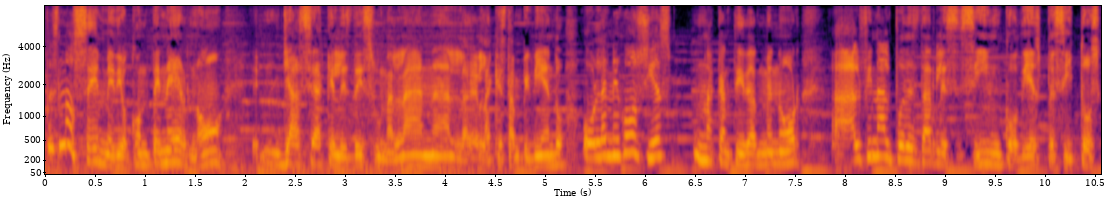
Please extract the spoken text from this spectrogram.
pues no sé, medio contener, ¿no? Ya sea que les des una lana, la, que están pidiendo, o la negocias, una cantidad menor, al final puedes darles 5 o 10 pesitos,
